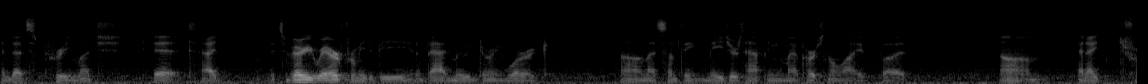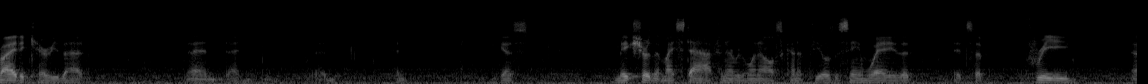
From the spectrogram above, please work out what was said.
and that's pretty much it. I it's very rare for me to be in a bad mood during work. Um, unless something major is happening in my personal life, but um, and I try to carry that and and and, I guess make sure that my staff and everyone else kind of feels the same way that it's a free uh,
